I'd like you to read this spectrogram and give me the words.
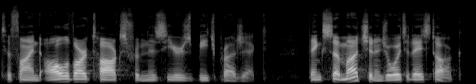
to find all of our talks from this year's beach project. Thanks so much and enjoy today's talk.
